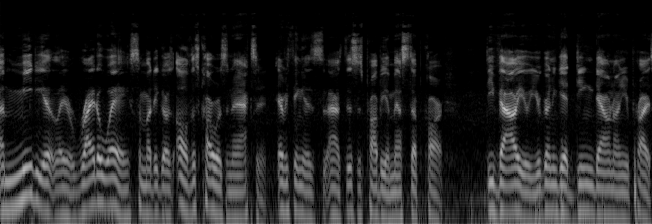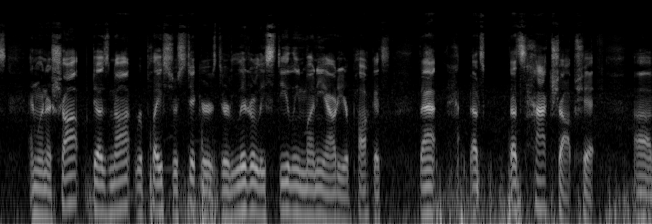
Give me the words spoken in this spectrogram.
immediately, right away, somebody goes, oh, this car was an accident. Everything is, uh, this is probably a messed up car. Devalue, you're gonna get dinged down on your price. And when a shop does not replace your stickers, they're literally stealing money out of your pockets. That, that's, that's hack shop shit. Uh,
